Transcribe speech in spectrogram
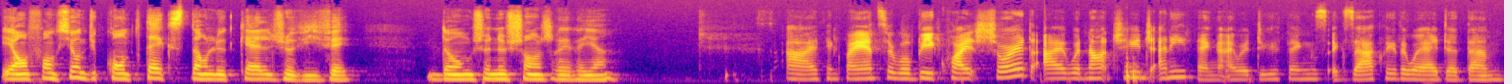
et en fonction du contexte dans lequel je vivais. Donc, je ne changerai rien. I think my answer will be quite short. I would not change anything. I would do things exactly the way I did them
